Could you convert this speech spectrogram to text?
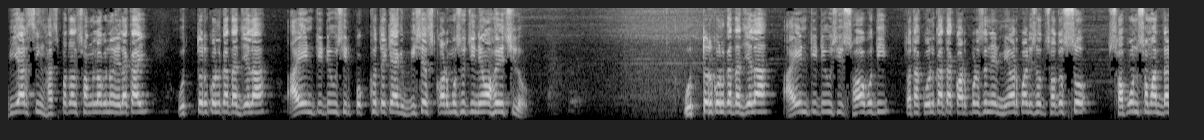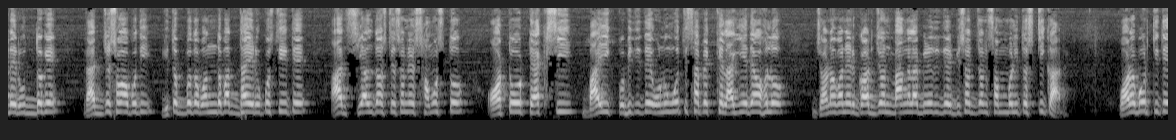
বিআর সিং হাসপাতাল সংলগ্ন এলাকায় উত্তর কলকাতা জেলা আইএনটিটিউসির পক্ষ থেকে এক বিশেষ কর্মসূচি নেওয়া হয়েছিল। উত্তর কলকাতা জেলা আইএনটিটিউসির সভাপতি তথা কলকাতা কর্পোরেশনের মেয়র পরিষদ সদস্য স্বপন সমাদ্দারের উদ্যোগে রাজ্য সভাপতি ঋতব্রত বন্দ্যোপাধ্যায়ের উপস্থিতিতে আজ শিয়ালদহ স্টেশনের সমস্ত অটো, ট্যাক্সি, বাইক প্রভৃতিতে অনুমতি সাপেক্ষে লাগিয়ে দেওয়া হলো জনগণের গর্জন বাংলা বিরোধীদের বিসর্জন সম্বলিত স্টিকার। পরবর্তীতে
